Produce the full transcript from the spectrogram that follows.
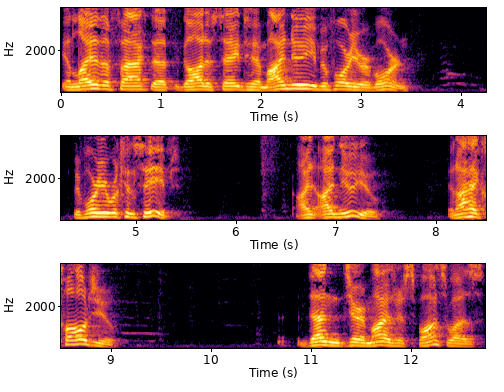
in light of the fact that God is saying to him, I knew you before you were born, before you were conceived. I, I knew you, and I had called you. Then Jeremiah's response was,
